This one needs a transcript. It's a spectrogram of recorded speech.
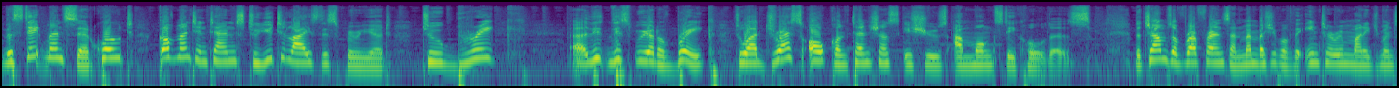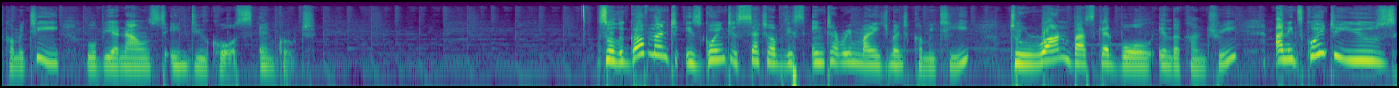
The statement said, quote, government intends to utilize this period to break uh, thi- this period of break to address all contentious issues among stakeholders. The terms of reference and membership of the interim management committee will be announced in due course. End quote. So the government is going to set up this interim management committee to run basketball in the country, and it's going to use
